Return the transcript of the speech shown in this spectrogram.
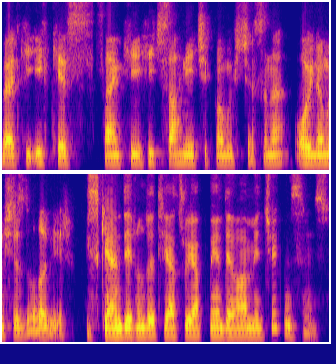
Belki ilk kez sanki hiç sahneye çıkmamışçasına oynamışız da olabilir. İskenderun'da tiyatro yapmaya devam edecek misiniz?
